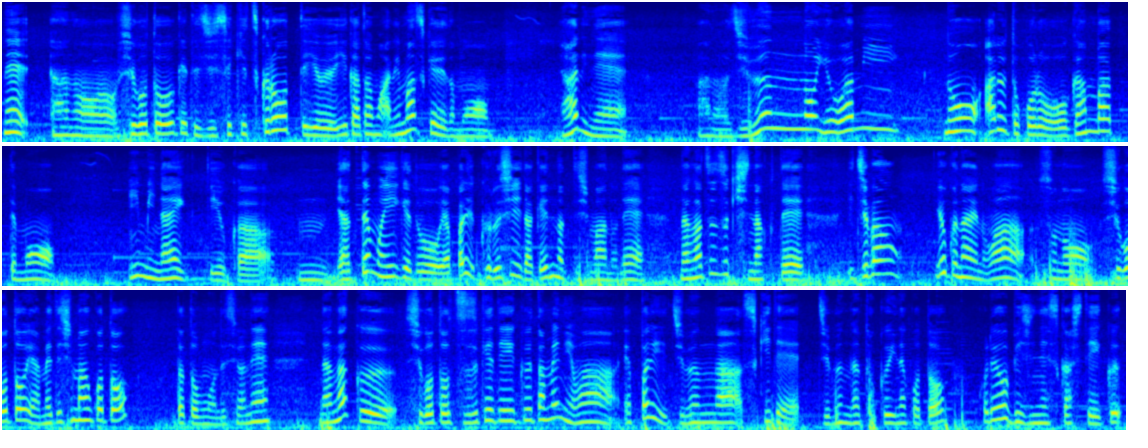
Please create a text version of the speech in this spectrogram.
ねあの仕事を受けて実績作ろうっていう言い方もありますけれどもやはりねあの自分の弱みのあるところを頑張っても意味ないっていうか、うん、やってもいいけどやっぱり苦しいだけになってしまうので長続きしなくて一番良くないのはその仕事を辞めてしまうことだと思うんですよね。長く仕事を続けていくためにはやっぱり自分が好きで自分が得意なことこれをビジネス化していく。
